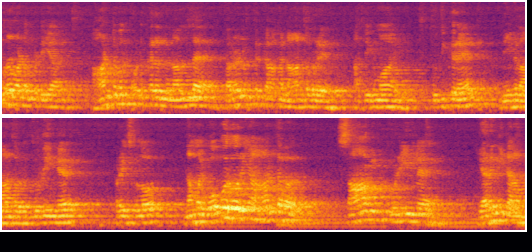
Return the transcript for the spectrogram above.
உறவாடும்படியால் ஆண்டவர் கொடுக்கிற இந்த நல்ல தருணத்துக்காக நான் ஆண்டவரை அதிகமாக துதிக்கிறேன். நீங்கள் ஆண்டவர் துதிங்க. சொல்லோ நம்மை ஒவ்வொருவரையும் ஆண்டவர் சாமி மொழியில் இறங்கிடாம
